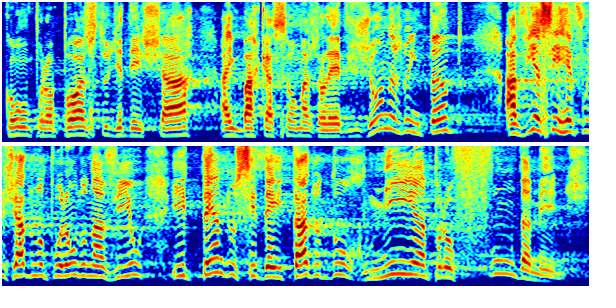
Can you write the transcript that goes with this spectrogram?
com o propósito de deixar a embarcação mais leve. Jonas, no entanto, havia se refugiado no porão do navio e, tendo se deitado, dormia profundamente.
